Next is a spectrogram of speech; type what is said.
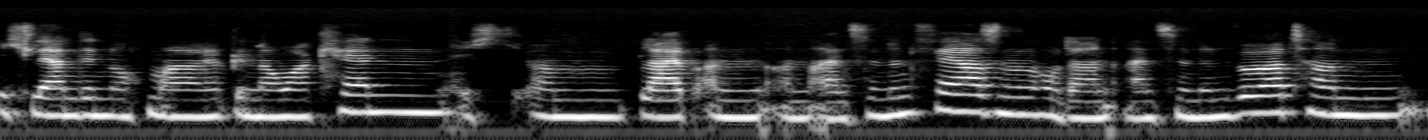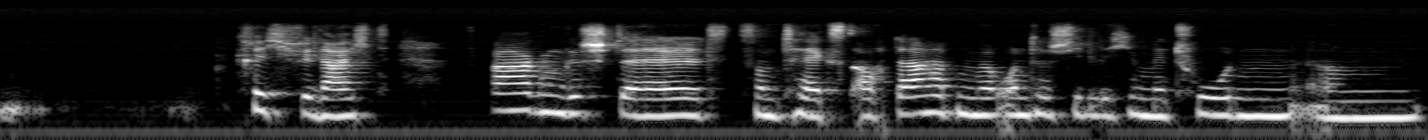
ich lerne den nochmal genauer kennen. Ich ähm, bleibe an, an einzelnen Versen oder an einzelnen Wörtern, kriege vielleicht Fragen gestellt zum Text. Auch da hatten wir unterschiedliche Methoden, ähm,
